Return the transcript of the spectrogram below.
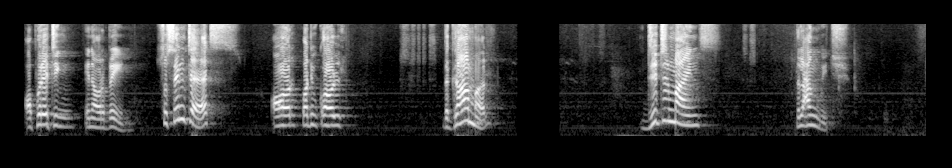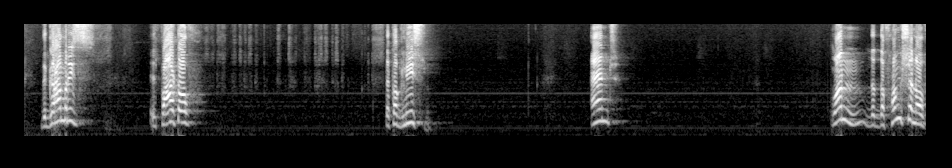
operating in our brain. So, syntax or what you call the grammar determines the language. The grammar is, is part of the cognition and one that the function of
